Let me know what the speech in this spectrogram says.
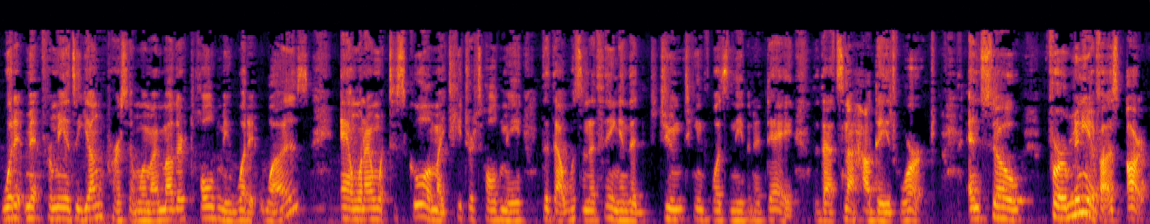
what it meant for me as a young person when my mother told me what it was. And when I went to school and my teacher told me that that wasn't a thing and that Juneteenth wasn't even a day, that that's not how days work. And so for many of us, our,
